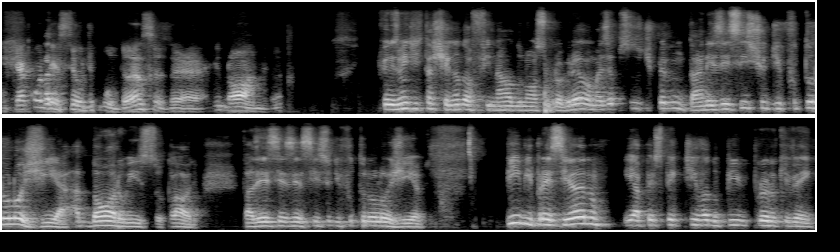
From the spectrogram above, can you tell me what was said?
O que aconteceu de mudanças é enorme. Né? Infelizmente, a gente está chegando ao final do nosso programa, mas eu preciso te perguntar: no exercício de futurologia, adoro isso, Cláudio, fazer esse exercício de futurologia. PIB para esse ano e a perspectiva do PIB para o ano que vem,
